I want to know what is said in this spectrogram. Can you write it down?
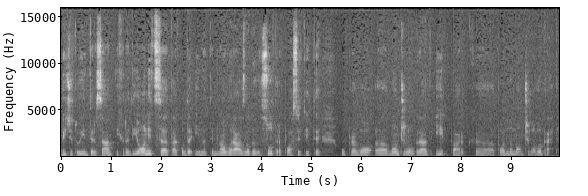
Biće tu i interesantnih radionica, tako da imate mnogo razloga da sutra posjetite upravo Momčilov grad i park podno Momčilovog grada.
